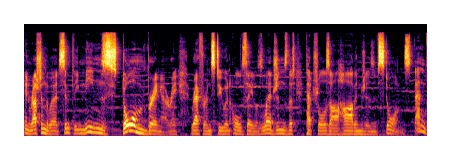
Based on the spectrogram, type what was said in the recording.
In Russian, the word simply means stormbringer, a reference to an old sailor's legends that petrels are harbingers of storms. And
